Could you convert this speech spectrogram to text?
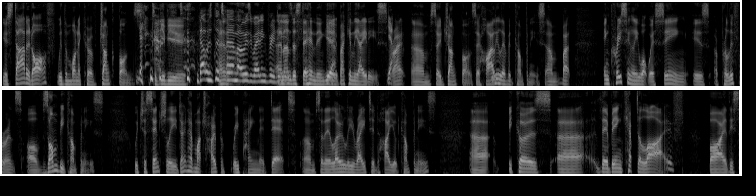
you know, started off with the moniker of junk bonds to give you That was the And, term I was waiting for to an use. understanding. Yeah, Yeah. back in the 80s, Yeah. right? Um, so junk bonds, so highly Mm. levered companies. Um, but increasingly, what we're seeing is a proliferance of zombie companies, which essentially don't have much hope of repaying their debt. Um, so they're lowly rated high yield companies uh, because uh, they're being kept alive by this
